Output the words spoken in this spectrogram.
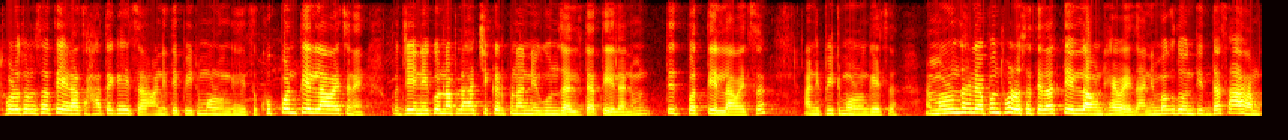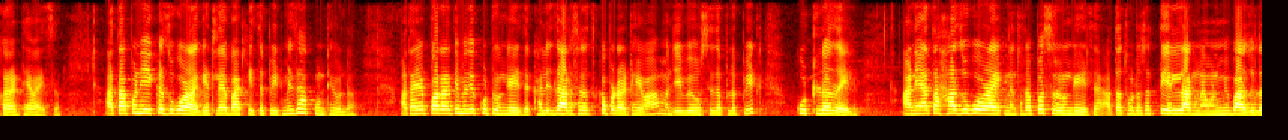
थोडं थोडंसं तेलाचा हात घ्यायचा आणि ते पीठ मळून घ्यायचं. खूप पण तेल लावायचं नाही पण जेणेकरून आपला हा चिकटपणा निघून जाईल त्या तेलाने. मग तितपत तेल लावायचं आणि पीठ मळून घ्यायचं. आणि मळून झाल्यावर पण थोडंसं त्याला तेल लावून ठेवायचं आणि मग दोन तीन तास आराम करायला ठेवायचं. आता आपण एकच गोळा घेतला बाकीचं पीठ मी झाकून ठेवलं. आता हे पराठीमध्ये कुटून घ्यायचं? खाली जाडसरच कपडा ठेवा म्हणजे व्यवस्थित आपलं पीठ कुटलं जाईल. आणि आता हा जो गोळा आहे ना थोडा पसरवून घ्यायचा. आता थोडंसं तेल लागणार म्हणून मी बाजूला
